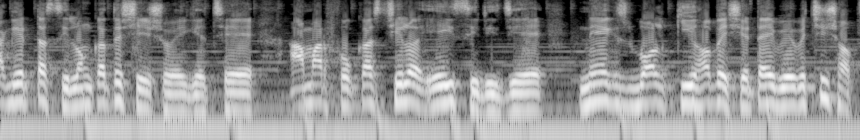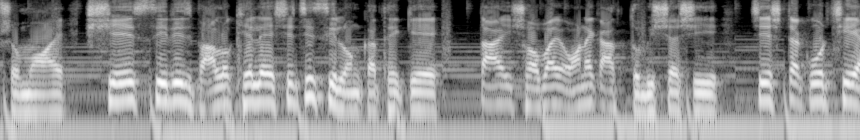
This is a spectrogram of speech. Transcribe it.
আগেরটা শ্রীলঙ্কাতে শেষ হয়ে গেছে। আমার ফোকাস ছিল এই সিরিজে। নেক্সট বল কি হবে সেটাই ভেবেছি সবসময়। শেষ সিরিজ ভালো খেলে এসেছি শ্রীলঙ্কা থেকে। তাই সবাই অনেক আত্মবিশ্বাসী। চেষ্টা করছি এই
